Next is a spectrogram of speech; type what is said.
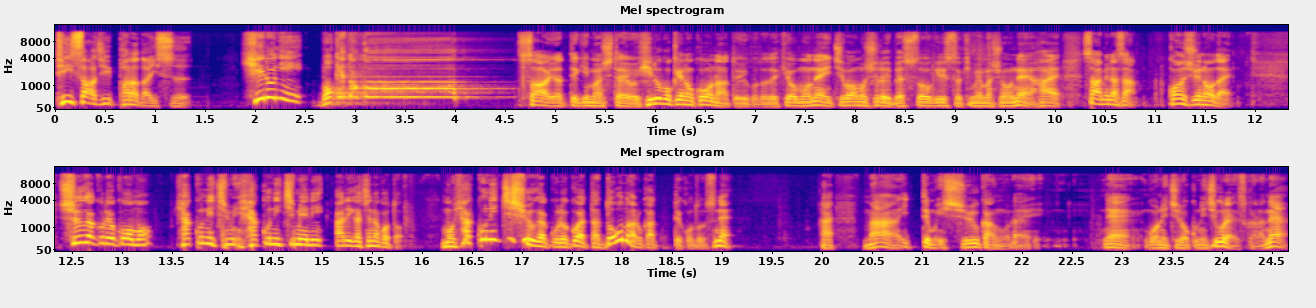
ティーサージパラダイス。昼にボケとこさあやってきましたよ。昼ボケのコーナーということで今日もね一番面白いベストギリスト決めましょうね。はい。さあ皆さん今週のお題。修学旅行も100日目100日目にありがちなこと。もう100日修学旅行やったらどうなるかってことですね。はい。まあ行っても1週間ぐらいね5日6日ぐらいですからね、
